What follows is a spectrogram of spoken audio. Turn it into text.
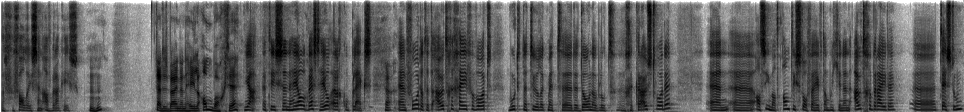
er verval is en afbraak is. Mm -hmm. Ja, dus bijna een hele ambacht, hè? Ja, het is een heel, best heel erg complex. Ja. En voordat het uitgegeven wordt, moet het natuurlijk met uh, de donorbloed uh, gekruist worden. En uh, als iemand antistoffen heeft, dan moet je een uitgebreide test doen.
